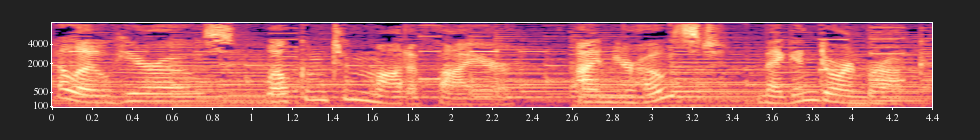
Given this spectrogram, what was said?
Hello, heroes. Welcome to Modifier. I'm your host, Megan Dornbrock.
